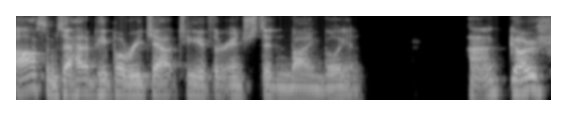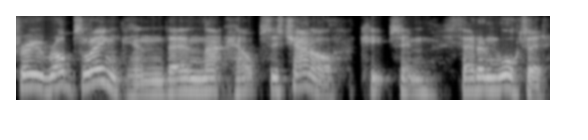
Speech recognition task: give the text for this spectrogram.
Awesome. So how do people reach out to you if they're interested in buying bullion? Uh, go through Rob's link, and then that helps his channel, keeps him fed and watered.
